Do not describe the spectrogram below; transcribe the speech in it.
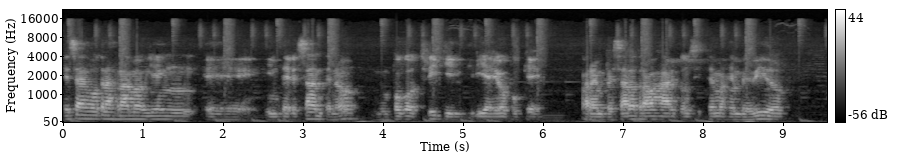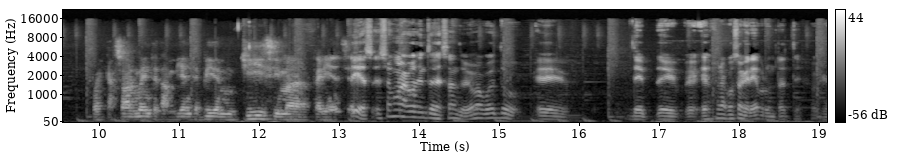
esa es otra rama bien eh, interesante, ¿no? Un poco tricky, diría yo, porque para empezar a trabajar con sistemas embebidos, pues casualmente también te piden muchísima experiencia. Sí, eso, es una cosa interesante. Yo me acuerdo eh, de, Es una cosa que quería preguntarte. Porque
